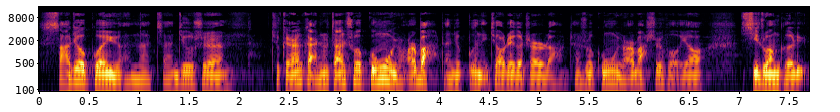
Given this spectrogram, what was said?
啥叫官员呢？咱就是就给人感受，咱说公务员吧，咱就不跟你较这个真儿了。咱说公务员吧，是否要西装革履？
